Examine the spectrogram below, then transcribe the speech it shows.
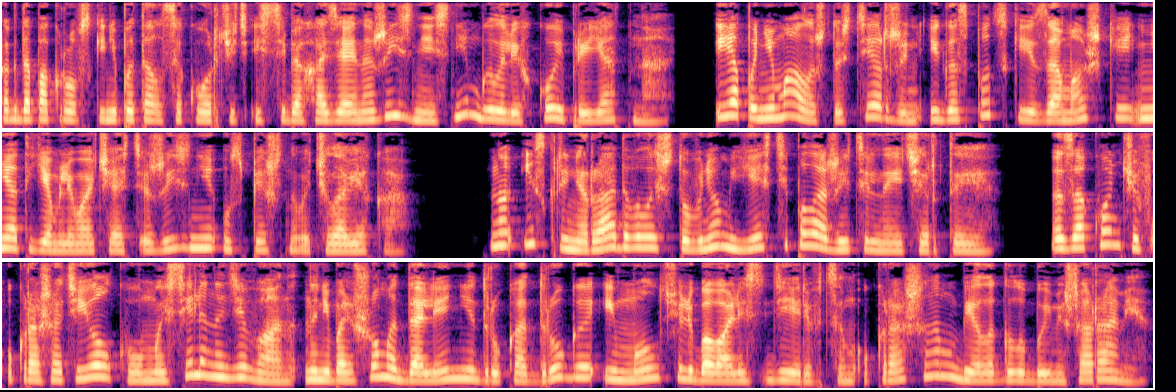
Когда Покровский не пытался корчить из себя хозяина жизни, с ним было легко и приятно. И я понимала, что стержень и господские замашки – неотъемлемая часть жизни успешного человека. Но искренне радовалась, что в нем есть и положительные черты. Закончив украшать елку, мы сели на диван на небольшом отдалении друг от друга и молча любовались деревцем, украшенным бело-голубыми шарами.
